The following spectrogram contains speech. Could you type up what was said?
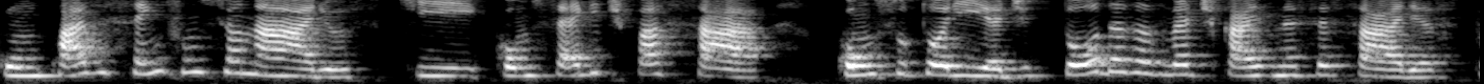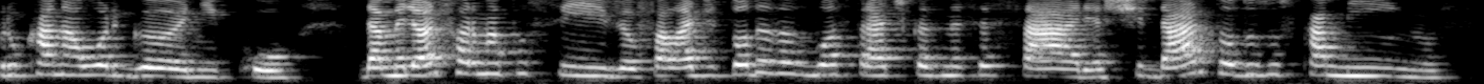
com quase 100 funcionários que consegue te passar consultoria de todas as verticais necessárias para o canal orgânico da melhor forma possível, falar de todas as boas práticas necessárias, te dar todos os caminhos,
